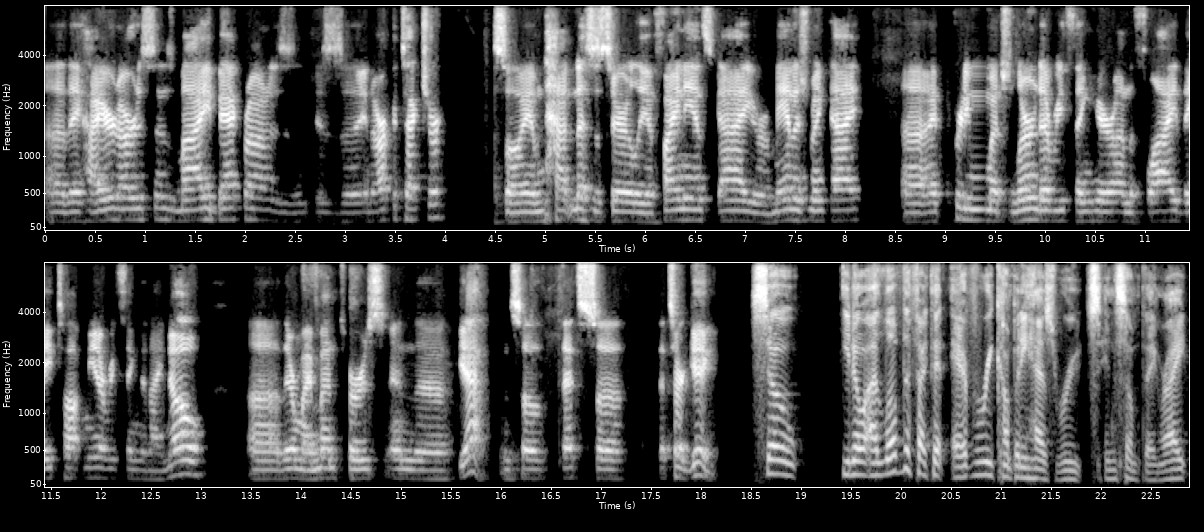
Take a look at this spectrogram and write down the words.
Uh, they hired artisans. My background is is uh, in architecture, so I am not necessarily a finance guy or a management guy. Uh, I pretty much learned everything here on the fly. They taught me everything that I know. Uh, they're my mentors, and uh, yeah, and so that's that's our gig. So You know, I love the fact that every company has roots in something, right?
